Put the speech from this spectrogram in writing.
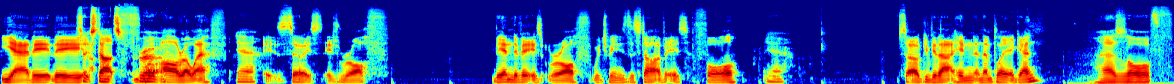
yeah, the the So it starts from. ROF. Yeah. It's so it's it's Roth. The end of it is Roth, which means the start of it is four. Yeah. So I'll give you that hint and then play it again. Has off.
